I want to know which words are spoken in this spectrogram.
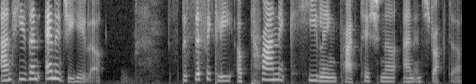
And he's an energy healer, specifically a pranic healing practitioner and instructor.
